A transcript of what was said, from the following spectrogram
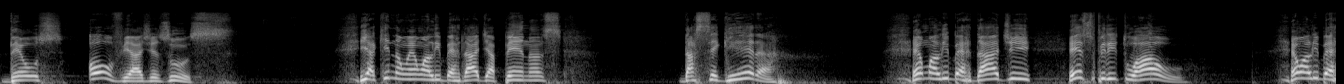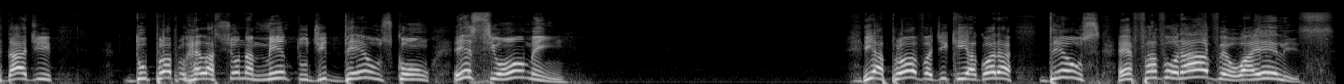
Deus ouve a Jesus. E aqui não é uma liberdade apenas da cegueira, é uma liberdade espiritual, é uma liberdade do próprio relacionamento de Deus com esse homem. E a prova de que agora Deus é favorável a eles,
